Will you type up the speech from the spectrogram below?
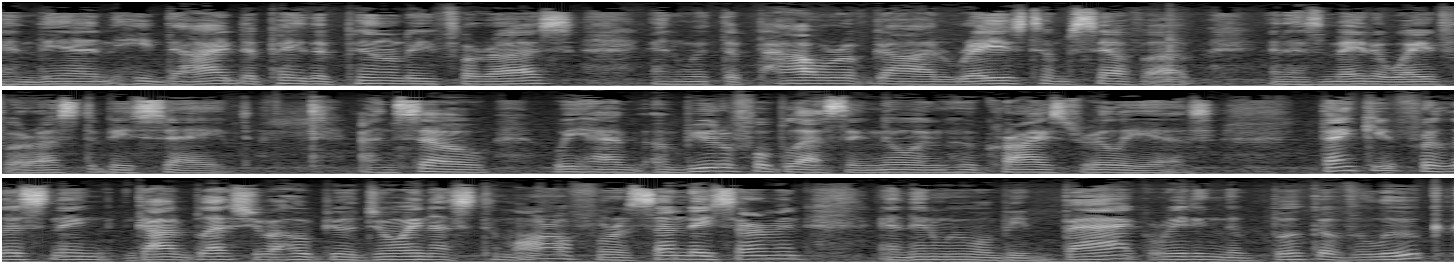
and then He died to pay the penalty for us, and with the power of God, raised Himself up and has made a way for us to be saved. And so we have a beautiful blessing knowing who Christ really is. Thank you for listening. God bless you. I hope you'll join us tomorrow for a Sunday sermon, and then we will be back reading the book of Luke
